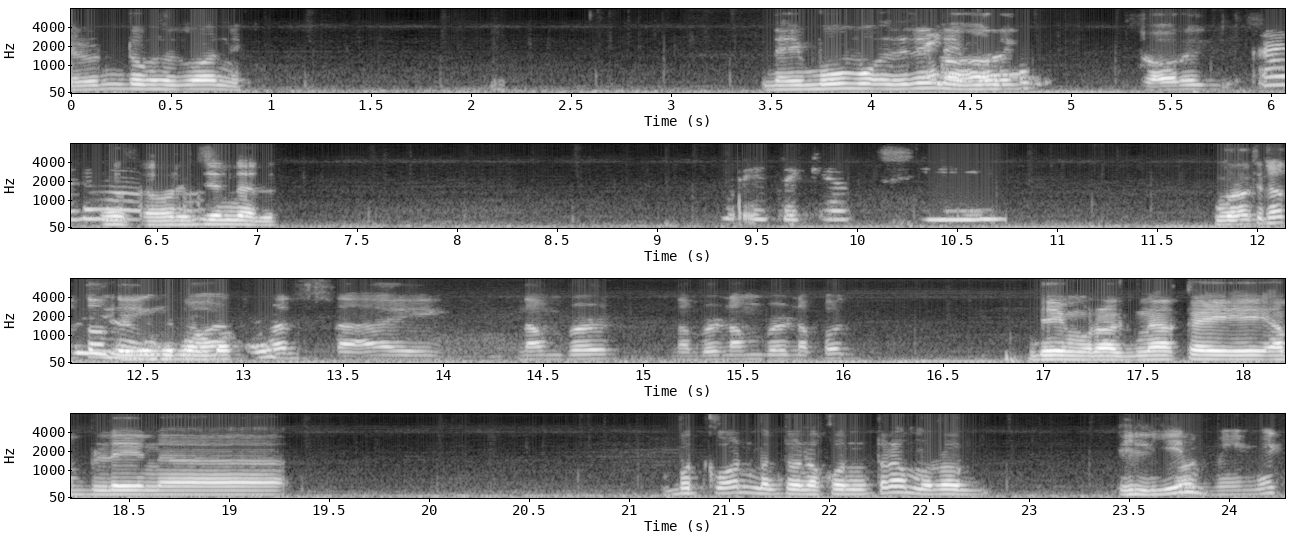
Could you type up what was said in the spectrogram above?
Karundong sa kuwan eh. Naimumo din, Sorry. naimumo. Sorry. I don't Oh, know. sa original. Wait, I can't see. Murag na to ning sa ay number number number na pod. Hindi, murag na kay Able na... But kuwan man to na kontra, murag alien. Murag mimic.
